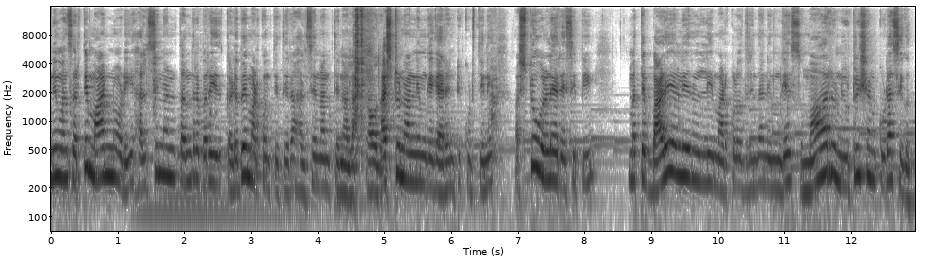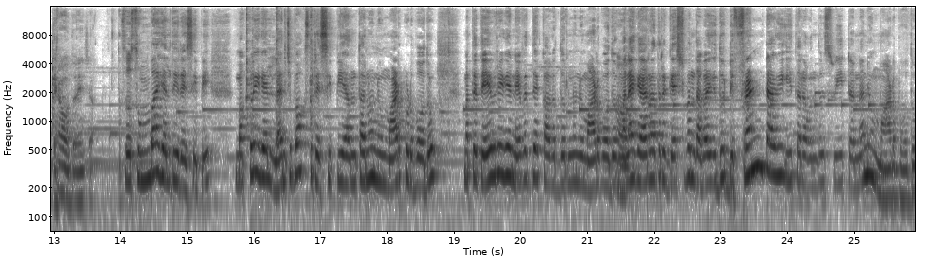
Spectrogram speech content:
ನೀವು ಒಂದು ಸರ್ತಿ ಮಾಡಿ ನೋಡಿ ಹಲಸಿನ ಹಣ್ಣು ತಂದರೆ ಬರೀ ಇದು ಕಡಿಮೆ ಮಾಡ್ಕೊತಿದ್ದೀರಾ? ಹಲಸಿನ ಹಣ್ಣು ತಿನ್ನಲ್ಲ. ಹೌದು. ಅಷ್ಟು ನಾನು ನಿಮಗೆ ಗ್ಯಾರಂಟಿ ಕೊಡ್ತೀನಿ. ಅಷ್ಟು ಒಳ್ಳೆಯ ರೆಸಿಪಿ. ಮತ್ತು ಬಾಳೆ ಎಲೆಯಲ್ಲಿ ಮಾಡ್ಕೊಳ್ಳೋದ್ರಿಂದ ನಿಮಗೆ ಸುಮಾರು ನ್ಯೂಟ್ರಿಷನ್ ಕೂಡ ಸಿಗುತ್ತೆ. ಹೌದು ನಿಜ. ಸೊ ತುಂಬ ಹೆಲ್ದಿ ರೆಸಿಪಿ. ಮಕ್ಕಳಿಗೆ ಲಂಚ್ ಬಾಕ್ಸ್ ರೆಸಿಪಿ ಅಂತಲೂ ನೀವು ಮಾಡಿಕೊಡ್ಬೋದು. ಮತ್ತು ದೇವರಿಗೆ ನೈವೇದ್ಯಕ್ಕಾಗದ್ರೂ ನೀವು ಮಾಡ್ಬೋದು. ಮನೆಗೆ ಯಾರಾದರೂ ಗೆಸ್ಟ್ ಬಂದಾಗ ಇದು ಡಿಫ್ರೆಂಟಾಗಿ ಈ ಥರ ಒಂದು ಸ್ವೀಟನ್ನು ನೀವು ಮಾಡ್ಬೋದು.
